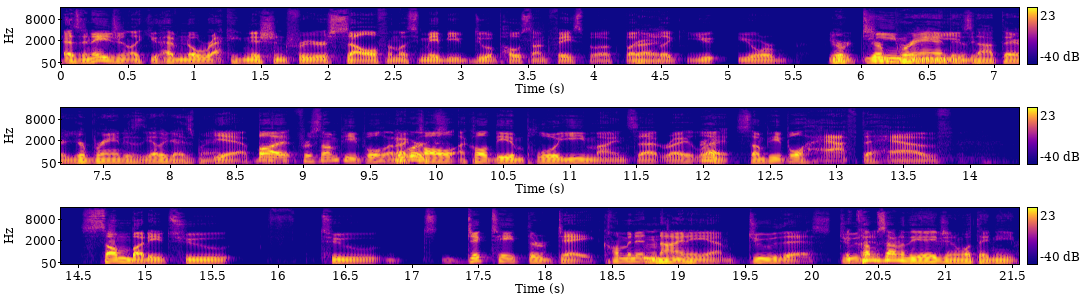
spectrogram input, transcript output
as an agent, like you have no recognition for yourself unless you maybe do a post on Facebook, but Right. like you your Your your your brand lead- is not there. Your brand is the other guy's brand. yeah, but for some people, and It I works. call I call it the employee mindset, right? Like Right. some people have to have somebody to to dictate their day. Come in at nine a.m. Do this. Do Mm-hmm. It comes down to the agent and what they need.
